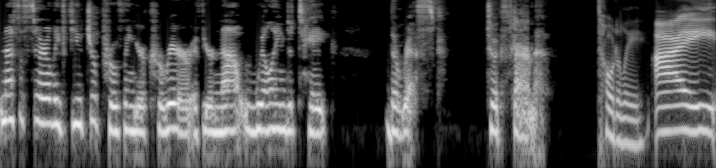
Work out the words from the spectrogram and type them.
necessarily future proofing your career if you're not willing to take the risk to experiment. Totally. I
